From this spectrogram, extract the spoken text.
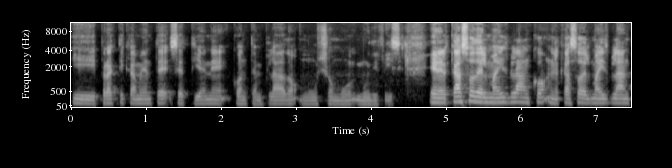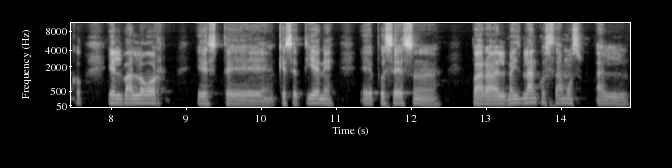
y prácticamente se tiene contemplado mucho, muy, difícil. En el caso del maíz blanco, en el caso del maíz blanco, el valor este, que se tiene, eh, pues es eh, para el maíz blanco estamos al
